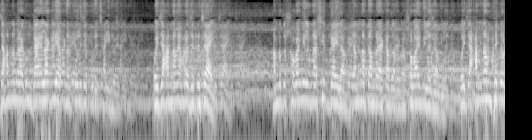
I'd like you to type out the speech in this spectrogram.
জাহান্নামের আগুন গায়ে লাগলে আপনার কলিজা পুরো ছাই হয়ে যাবে। ওই জাহান্নামে আমরা যেতে চাই। আমরা তো সবাই মিলে নাসিদ গাইলাম, জান্নাতে আমরা একা যাব না, সবাই মিলে যাব। ওই জাহান্নাম থেকেও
